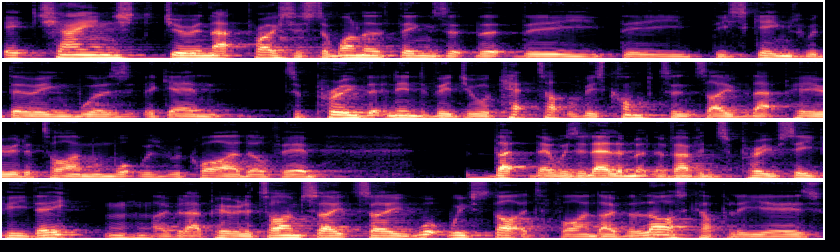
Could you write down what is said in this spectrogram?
it changed during that process. So one of the things that, that the, the the schemes were doing was again to prove that an individual kept up with his competence over that period of time and what was required of him. That there was an element of having to prove CPD mm-hmm. over that period of time. So, so what we've started to find over the last couple of years,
